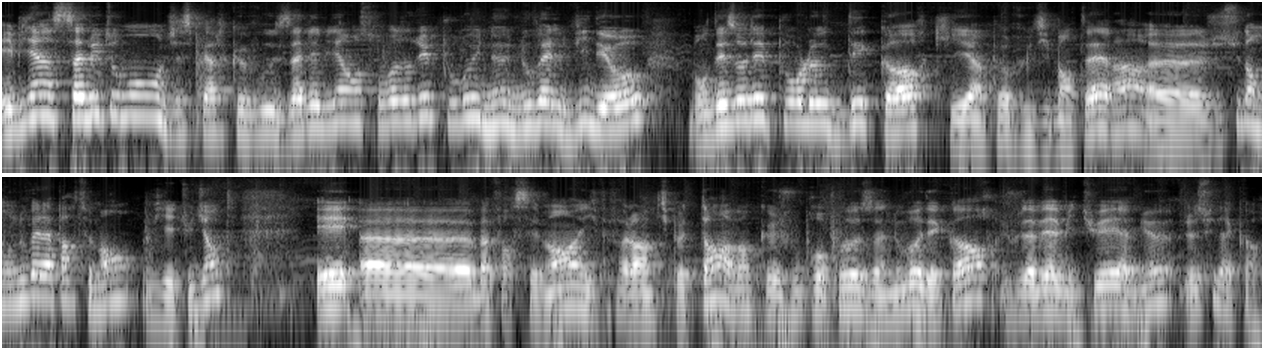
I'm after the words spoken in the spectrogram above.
Eh bien salut tout le monde, j'espère que vous allez bien, on se retrouve aujourd'hui pour une nouvelle vidéo. Bon désolé pour le décor qui est un peu rudimentaire, hein. euh, je suis dans mon nouvel appartement, vie étudiante, et euh, bah forcément il va falloir un petit peu de temps avant que je vous propose un nouveau décor, je vous avais habitué à mieux, je suis d'accord.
